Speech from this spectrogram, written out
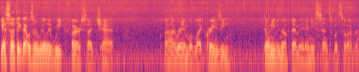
Yeah, so I think that was a really weak fireside chat. Uh, I rambled like crazy. Don't even know if that made any sense whatsoever.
